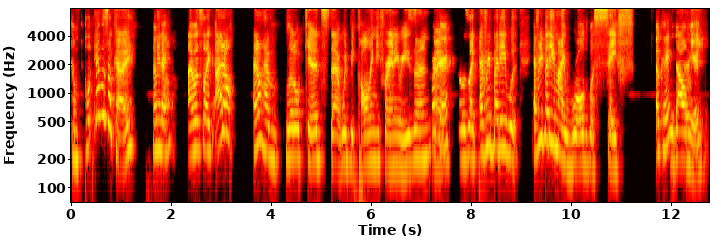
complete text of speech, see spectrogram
Complete. It was okay. Okay. You know, I was like, I don't, I don't have little kids that would be calling me for any reason. Okay. Right? I was like, everybody would, everybody in my world was safe. Okay. Without Very me.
